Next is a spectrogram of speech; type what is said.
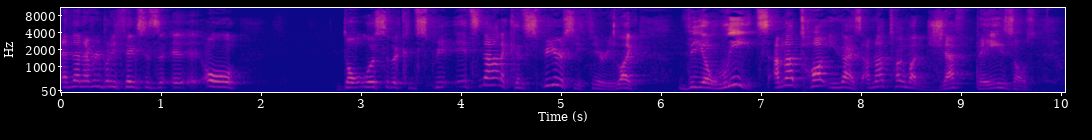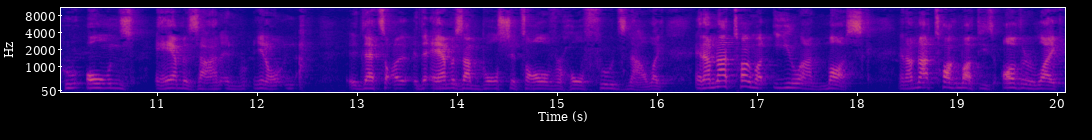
and then everybody thinks it's it, oh, don't listen to conspiracy. It's not a conspiracy theory. Like the elites. I'm not talking, you guys. I'm not talking about Jeff Bezos who owns Amazon and you know that's uh, the Amazon bullshit's all over Whole Foods now. Like, and I'm not talking about Elon Musk, and I'm not talking about these other like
